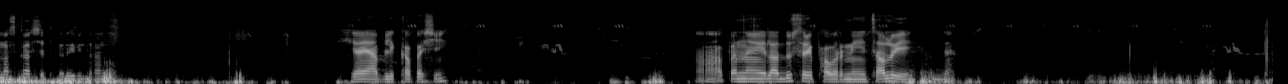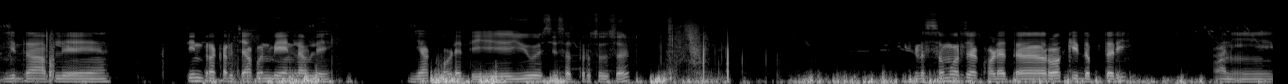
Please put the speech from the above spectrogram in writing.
नमस्कार शेतकरी मित्रांनो. ही आहे आपली कपाशी. आपण याला दुसरी फवारणी चालू आहे सध्या. इथं आपले तीन प्रकारचे आपण बियाण लावले. या खोड्यात आहे यू एस सी सत्तर चौसष्ट. इकडं समोरच्या खोड्यात रॉकी दप्तरी आणि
